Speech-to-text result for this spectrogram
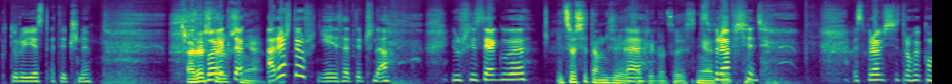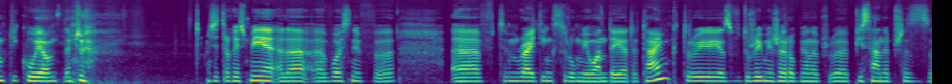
który jest etyczny. A reszta już tak- nie. A reszta już nie jest etyczna. Już jest jakby... I co się tam dzieje E, takiego, co jest nie Sprawy się, sprawy się trochę komplikują. Znaczy, się trochę śmieję, ale e, właśnie w, e, w tym Writings Roomie One Day at a Time, który jest w dużej mierze robiony, e, pisany przez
